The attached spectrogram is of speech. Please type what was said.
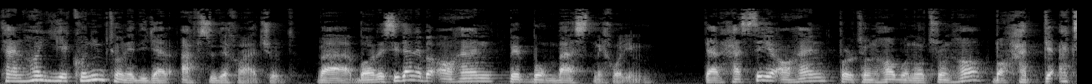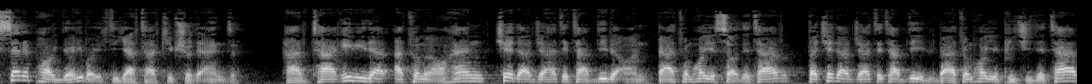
تنها یک و نیم تن دیگر افزوده خواهد شد و با رسیدن به آهن به بنبست می‌خوریم. در هسته آهن پروتون ها و نوترون ها با حد اکثر پایداری با یکدیگر ترکیب شده اند. هر تغییری در اتم آهن چه در جهت تبدیل آن به اتم های ساده تر و چه در جهت تبدیل به اتم های پیچیده تر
